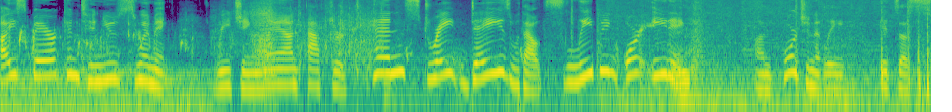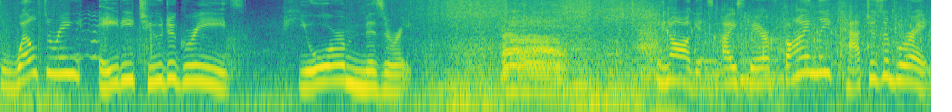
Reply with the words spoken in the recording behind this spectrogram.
Ice Bear continues swimming, reaching land after 10 straight days without sleeping or eating. Unfortunately, it's a sweltering 82 degrees. Pure misery. In August, Ice Bear finally catches a break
